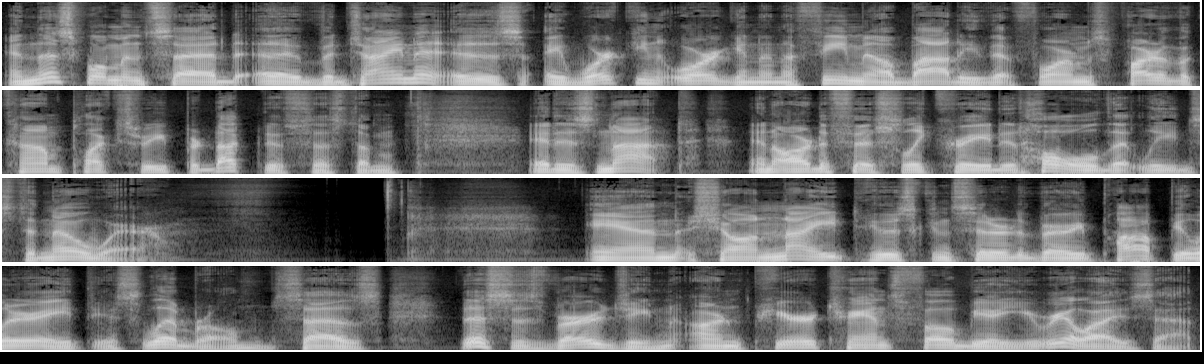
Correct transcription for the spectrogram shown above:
And this woman said a vagina is a working organ in a female body that forms part of a complex reproductive system. It is not an artificially created hole that leads to nowhere. And Sean Knight, who's considered a very popular atheist liberal, says this is verging on pure transphobia. You realize that?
